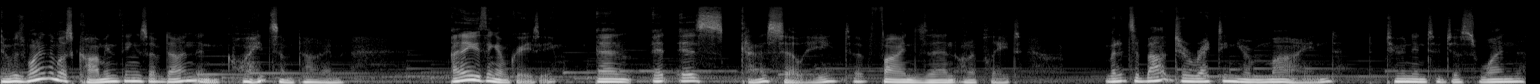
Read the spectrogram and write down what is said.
it was one of the most calming things I've done in quite some time. I know you think I'm crazy, and it is kind of silly to find Zen on a plate, but it's about directing your mind tune into just one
